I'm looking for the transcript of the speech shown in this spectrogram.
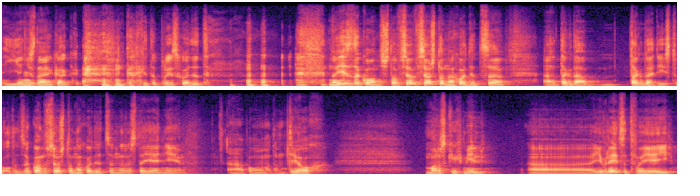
Я не знаю, как, как это происходит. Но есть закон, что все, все что находится... а, Тогда, тогда действовал этот закон. Все, что находится на расстоянии, а, по-моему, там, трех морских миль, а, является твоей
